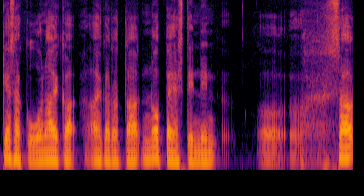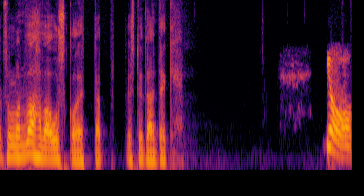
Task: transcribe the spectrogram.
kesäkuu on aika, aika tota, nopeasti, niin sa, sulla on vahva usko, että pystytään tekemään. Joo,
